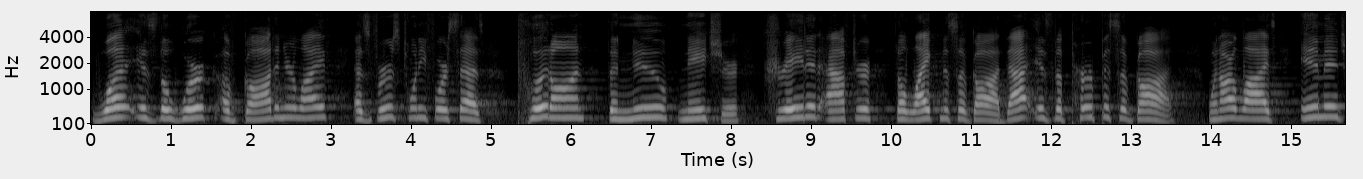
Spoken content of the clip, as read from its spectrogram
What is the work of God in your life? As verse 24 says, put on the new nature created after the likeness of God. That is the purpose of God. When our lives image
